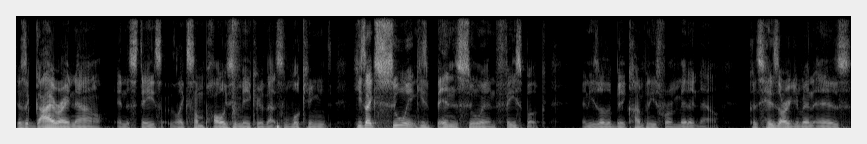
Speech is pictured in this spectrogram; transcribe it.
there's a guy right now in the states, like some policymaker that's looking he's like suing, he's been suing Facebook and these other big companies for a minute now cuz his argument is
